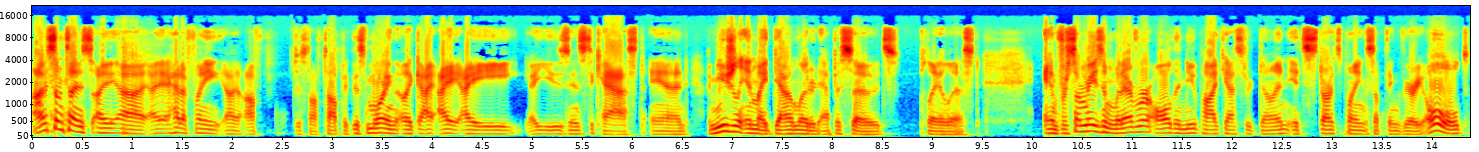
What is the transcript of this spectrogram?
I'm sometimes I uh, I had a funny uh, off just off topic this morning. Like I, I I I use Instacast, and I'm usually in my downloaded episodes playlist, and for some reason, whenever all the new podcasts are done, it starts playing something very old.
